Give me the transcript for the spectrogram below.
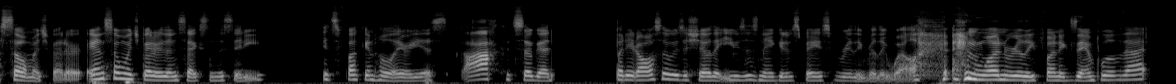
So much better. And so much better than Sex in the City. It's fucking hilarious. Ah, it's so good. But it also is a show that uses negative space really, really well. and one really fun example of that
